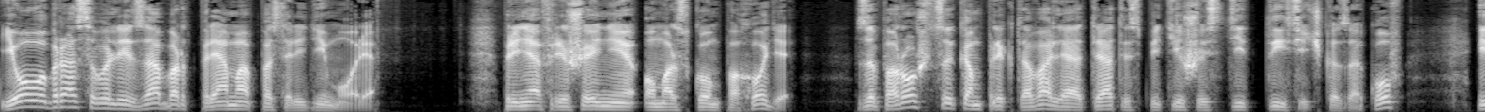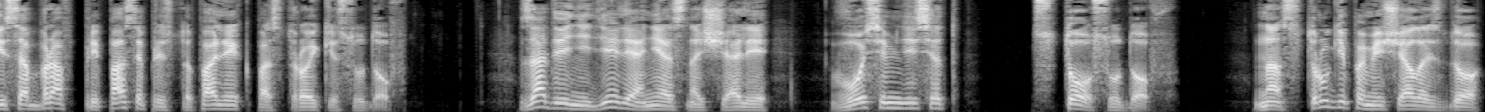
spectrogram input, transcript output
Его выбрасывали за борт прямо посреди моря. Приняв решение о морском походе, запорожцы комплектовали отряд из 5-6 тысяч казаков и, собрав припасы, приступали к постройке судов. За две недели они оснащали 80-100 судов. На струге помещалось до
